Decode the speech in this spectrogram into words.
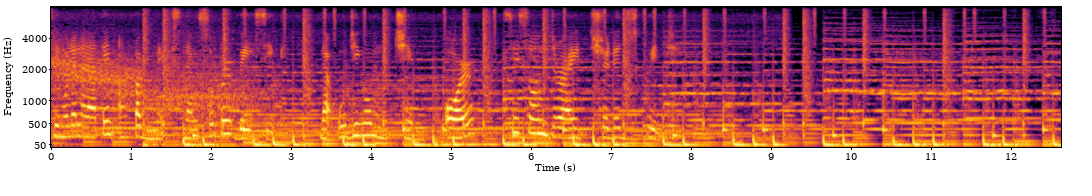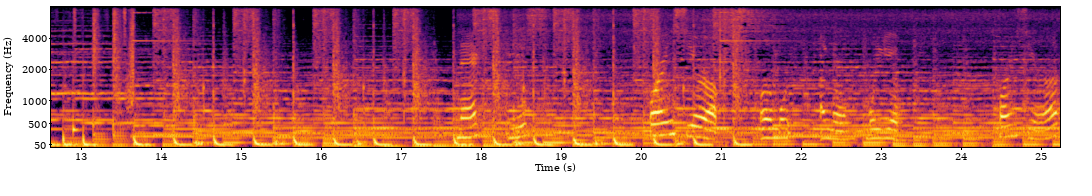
Simulan na natin ang pag-mix ng super basic na ujingo muchim or seasoned dried shredded squid. Next is corn syrup or ano, bulyot. Corn syrup.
